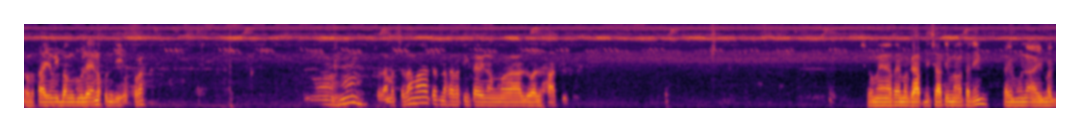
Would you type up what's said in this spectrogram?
Wala tayong ibang gulay, ano, kundi okra. Mhm. Salamat, salamat at nakarating tayo ng maluwalhati. So may na tayo mag-update sa ating mga tanim. Tayo muna ay mag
